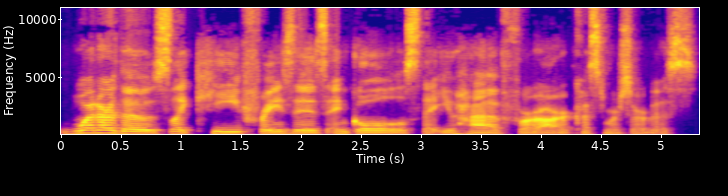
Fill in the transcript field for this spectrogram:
what are those like key phrases and goals that you have for our customer service?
